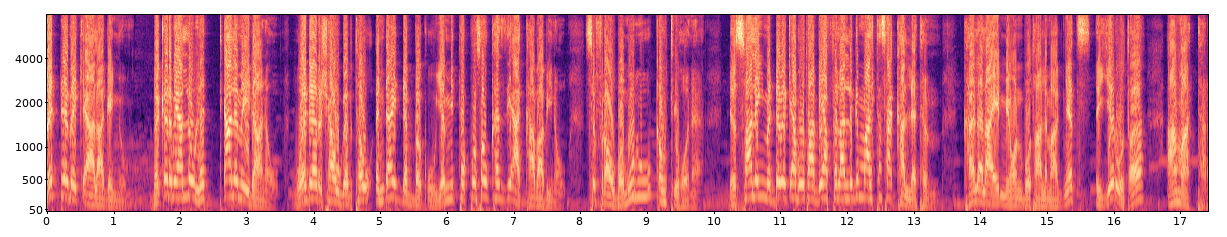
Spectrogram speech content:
መደበቂያ አላገኙም። በቅርብ ያለው ለጥ ያለ ሜዳ ነው። ወደ እርሻው ገብተው እንዳይደበቁ የሚተኮሰው ከዚያ አካባቢ ነው። ስፍራው በሙሉ ቀውጢ ሆነ። ደሳለኝ መደበቂያ ቦታ ቢያፈላልግም አልተሳካለትም። ከለላ የሚሆን ቦታ ለማግኘት እየሮጠ አማተረ፣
